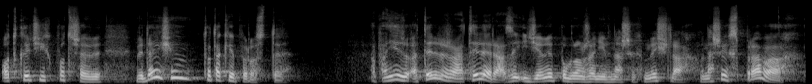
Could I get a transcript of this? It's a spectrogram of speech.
Odkryć ich potrzeby. Wydaje się to takie proste. A Panie Jezu, a tyle, tyle razy idziemy pogrążeni w naszych myślach, w naszych sprawach.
